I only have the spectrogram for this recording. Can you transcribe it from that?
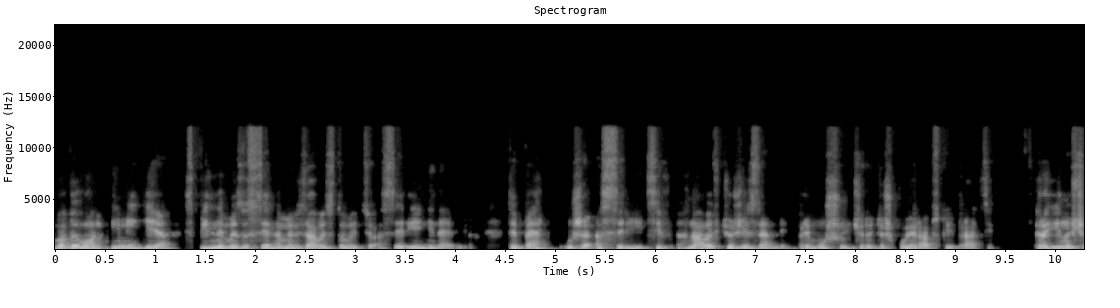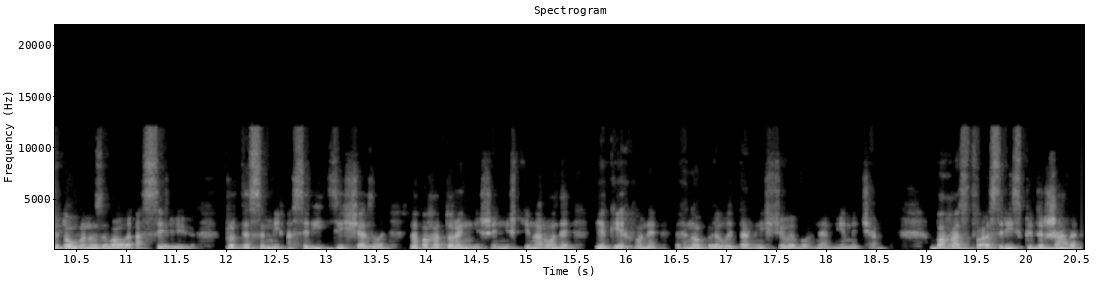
Вавилон і Мідія спільними зусиллями взяли столицю Асирії Ніневію. Тепер уже асирійців гнали в чужі землі, примушуючи до тяжкої рабської праці. Країну ще довго називали Асирією, проте самі асирійці щезли набагато раніше, ніж ті народи, яких вони гнобили та нищили вогнем і мечем. Багатство асирійської держави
